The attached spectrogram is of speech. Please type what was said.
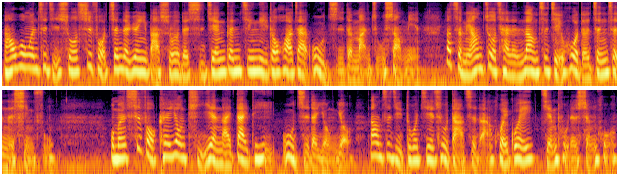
然后问问自己说，是否真的愿意把所有的时间跟精力都花在物质的满足上面？要怎么样做才能让自己获得真正的幸福？我们是否可以用体验来代替物质的拥有，让自己多接触大自然，回归简朴的生活？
